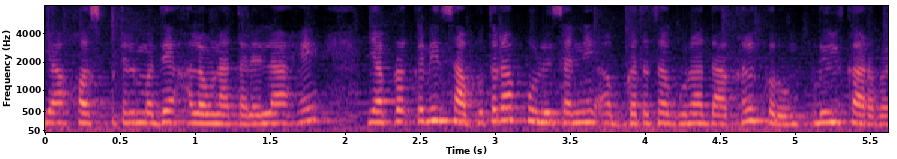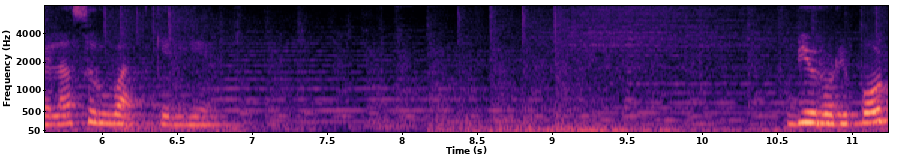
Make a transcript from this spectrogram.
या हॉस्पिटलमध्ये हलवण्यात आलेला आहे. या प्रकरणी सापुतारा पोलिसांनी अपघाताचा गुन्हा दाखल करून पुढील कारवाईला सुरुवात केली आहे. Bureau report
